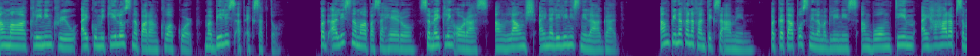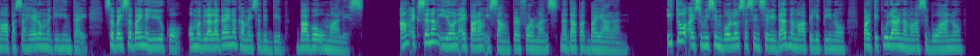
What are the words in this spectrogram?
Ang mga cleaning crew ay kumikilos na parang clockwork, mabilis at eksakto. Pag-alis ng mga pasahero, sa maikling oras, ang lounge ay nalilinis nila agad. Ang pinakanakantik sa amin, pagkatapos nila maglinis, ang buong team ay haharap sa mga pasaherong naghihintay, sabay-sabay na yuyuko o maglalagay ng kamay sa dibdib bago umalis. Ang eksenang iyon ay parang isang performance na dapat bayaran. Ito ay sumisimbolo sa sinseridad ng mga Pilipino, partikular na mga Cebuano,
